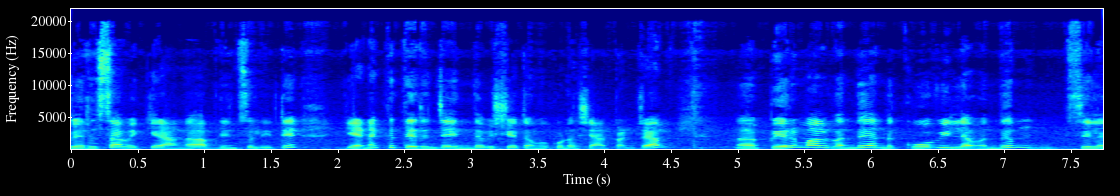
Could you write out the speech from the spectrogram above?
பெருசாக வைக்கிறாங்க அப்படின்னு சொல்லிட்டு எனக்கு தெரிஞ்ச இந்த விஷயத்த உங்கள் கூட ஷேர் பண்ணுறேன் பெருமாள் வந்து அந்த கோவிலில் வந்து சில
